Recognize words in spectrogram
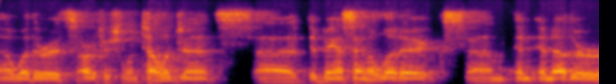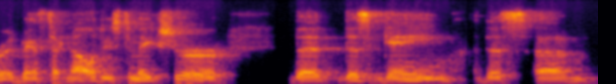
Uh, whether it's artificial intelligence, uh, advanced analytics, um, and, and other advanced technologies to make sure that this game, this um,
